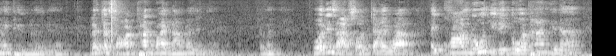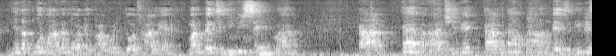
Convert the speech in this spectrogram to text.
ไม่ถึงเลยนะแล้วจะสอนท่านว่ายน้ำได้ยังไงใช่ไหมโพธิศาสตร์สนใจว่าไอ้ความรู้อยู่ในตัวท่านนี่นะ ที่ท่านพูดมาทั้งหมดในความรู้ในตัวท่านเนี่ยมันเป็นสิ่งที่พิเศษมากการแก้ปัญหาชีวิตการก้าวข้ามเป็นสิ่งที่เป็น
